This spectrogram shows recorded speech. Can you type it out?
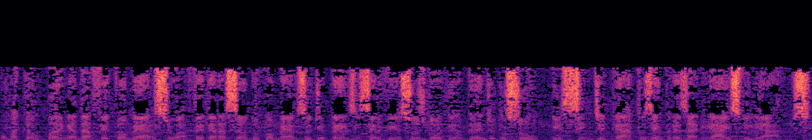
Uma campanha da FEComércio, a Federação do Comércio de Bens e Serviços do Rio Grande do Sul e sindicatos empresariais filiados.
